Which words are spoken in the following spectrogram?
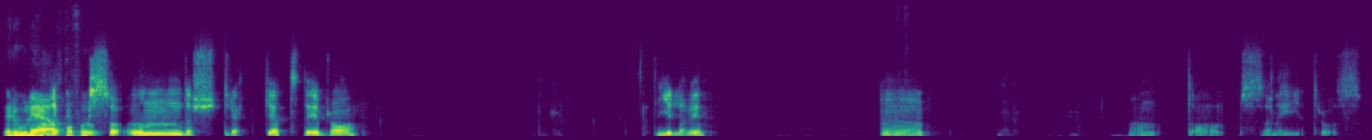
Det roliga är att det får... också understrecket. Det är bra. Det gillar vi. Uh, Anton Salitros.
